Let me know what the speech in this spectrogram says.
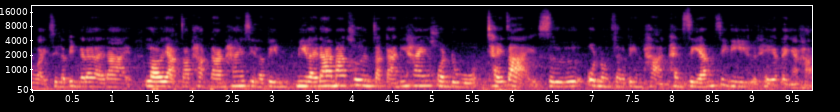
ด้วย ศิลปินก็ได้รายได้ เราอยากจะผลักดันให้ศิลปินมีรายได้มากขึ้น จากการที่ให้คนดูใช้จ่ายซื้ออุดหนุนศิลปินผ่านแผ่นเสียงซีดีหรือเทปอะไรเงี้ยค่ะ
